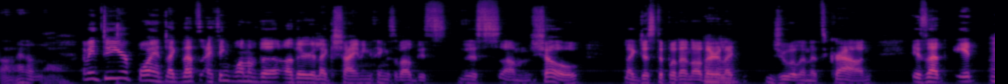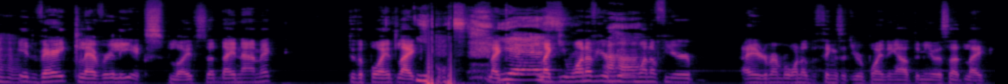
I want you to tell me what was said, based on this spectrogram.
uh, I don't know. I mean, to your point, like that's I think one of the other like shining things about this this um show, like just to put another Mhm. like jewel in its crown, is that it Mhm. it very cleverly exploits that dynamic to the point like Yes, like yes. like you, one of your Uh-huh. one of your I remember one of the things that you were pointing out to me was that like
